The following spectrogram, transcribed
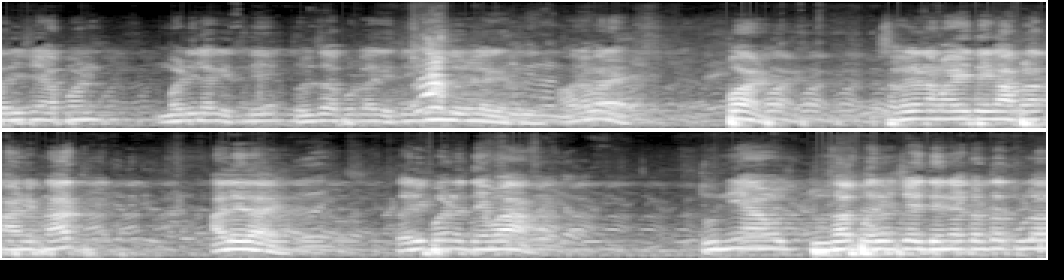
परिचय आपण मडीला घेतली तुळजापूरला घेतली जेजुरीला घेतली. बरोबर आहे? पण सगळ्यांना माहीत आहे का आपला कानिपनाथ आलेला आहे? तरी पण देवा तुम्ही तुझा परिचय देण्याकरता तुला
